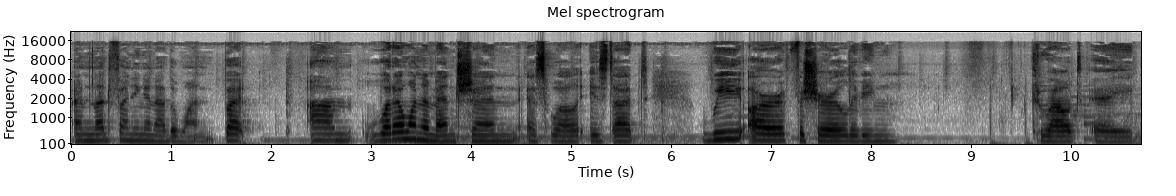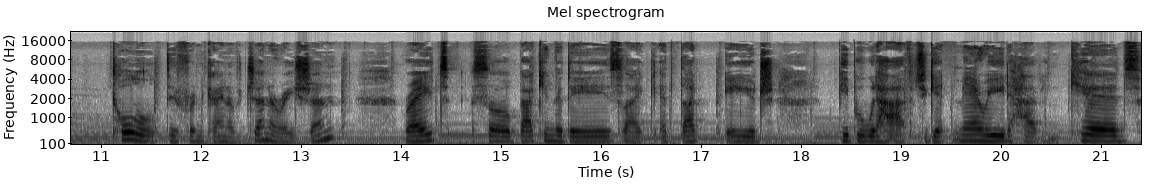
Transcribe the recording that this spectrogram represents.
I'm not finding another one, but um, what I want to mention as well is that we are for sure living throughout a total different kind of generation, right? So back in the days, like at that age, people would have to get married, having kids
